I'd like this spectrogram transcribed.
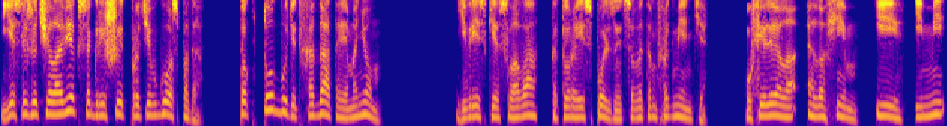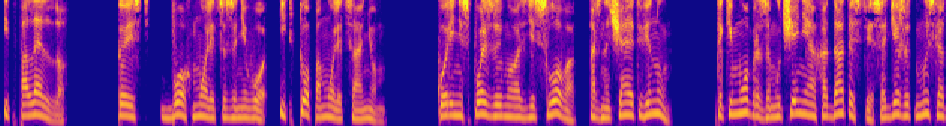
Если же человек согрешит против Господа, то кто будет ходатаем о нем? Еврейские слова, которые используются в этом фрагменте, «Уфилела Элохим» и «Ими итпалелло», то есть Бог молится за него, и кто помолится о нем, Корень используемого здесь слова означает вину. Таким образом, учение о ходатайстве содержит мысль о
